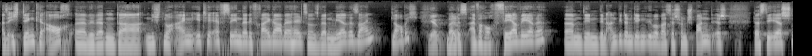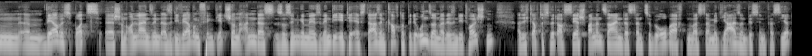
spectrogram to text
Also ich denke auch, äh, wir werden da nicht nur einen ETF sehen, der die Freigabe erhält, sondern es werden mehrere sein, glaube ich, ja, weil ja. das einfach auch fair wäre. Ähm, den, den Anbietern gegenüber, was ja schon spannend ist, dass die ersten ähm, Werbespots äh, schon online sind. Also die Werbung fängt jetzt schon an, dass so sinngemäß, wenn die ETFs da sind, kauft doch bitte unseren, weil wir sind die tollsten. Also ich glaube, das wird auch sehr spannend sein, das dann zu beobachten, was da medial so ein bisschen passiert.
